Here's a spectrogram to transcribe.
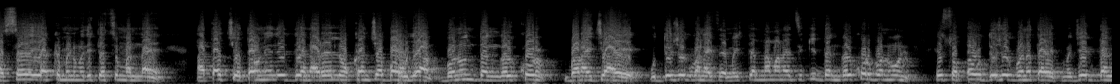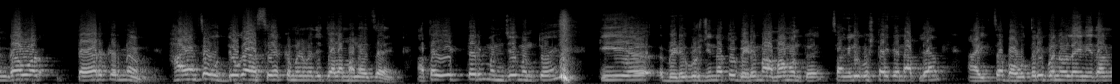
असं या कमेंटमध्ये त्याचं म्हणणं आहे. आता चेतावणी देणाऱ्या लोकांच्या बाहुल्या बनून दंगलखोर बनायचे आहे. उद्योजक बनायचे आहे. म्हणजे त्यांना म्हणायचं की दंगलखोर बनवून हे स्वतः उद्योजक बनत आहेत. म्हणजे एक दंगावर तयार करणं हा यांचा उद्योग आहे असं या कमेंटमध्ये त्याला म्हणायचं आहे. आता एक तर म्हणजे म्हणतोय की भेडे गुरुजींना तो भेडे मामा म्हणतोय. चांगली गोष्ट आहे त्याने आपल्या आईचा भाऊ तरी बनवलाय निदान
